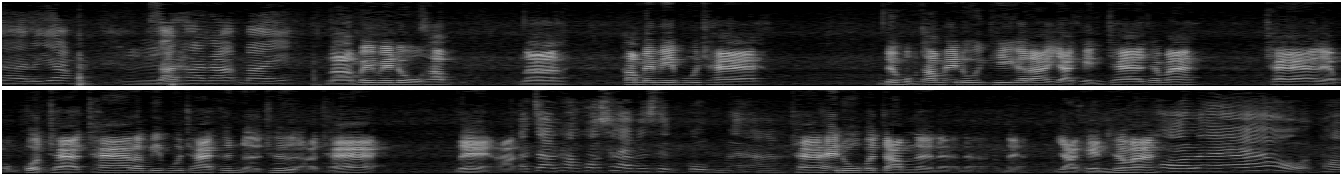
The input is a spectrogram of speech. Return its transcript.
ชายหรือยังอืมสาธารณะไหมนะไม่ไม่ดูครับ นะ ถ้าไม่มีผู้แชร์ เดี๋ยวผมทำให้ดูอีกทีก็ได้ อยากเห็นแชร์ใช่ไหมแชร์เนี่ย ผมกดแชร์แชร์แล้วมีผู้แชร์ขึ้นเหนือชื่อ อะแชร์เนี่ยอะอาจารย์เขาเขาแชร์เป็นสิบกลุ่มเลยค่ะ แชร์ให้ดูประจำเนี่ยเนี่ยเนี่ยเนี่ยอยากเห็นใช่ไหมพอแล้ว พอ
